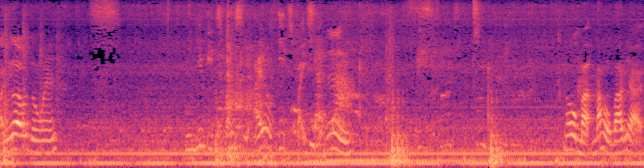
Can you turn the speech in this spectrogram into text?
I knew I was gonna. You eat spicy. I don't eat spicy. Mm. My whole, my, my whole body hot.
